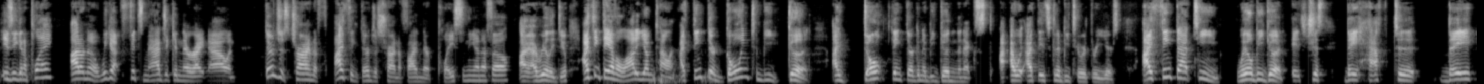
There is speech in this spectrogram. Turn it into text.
is he going to play? I don't know. We got Fitz Magic in there right now, and they're just trying to. I think they're just trying to find their place in the NFL. I, I really do. I think they have a lot of young talent. I think they're going to be good. I don't think they're going to be good in the next. I, I, I think it's going to be two or three years. I think that team will be good. It's just they have to. They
